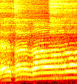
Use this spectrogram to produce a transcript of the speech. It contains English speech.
Yes, I love.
